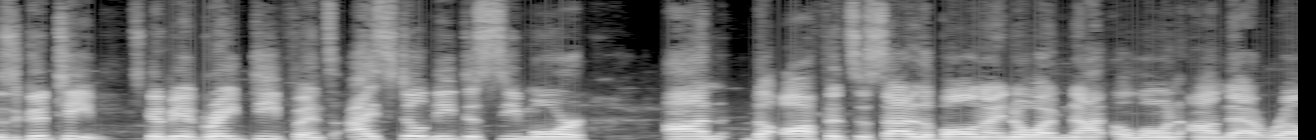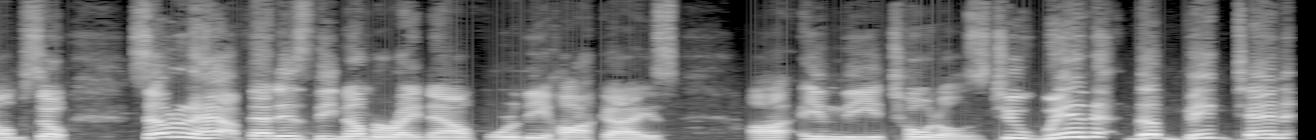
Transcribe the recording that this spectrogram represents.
It's a good team. It's going to be a great defense. I still need to see more on the offensive side of the ball, and I know I'm not alone on that realm. So seven and a half, that is the number right now for the Hawkeyes uh, in the totals to win the Big Ten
